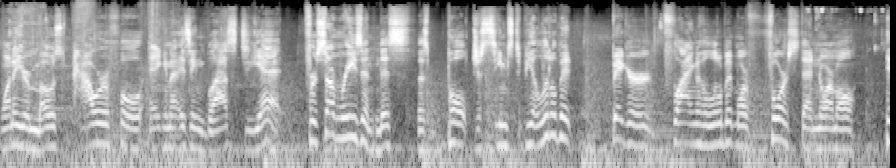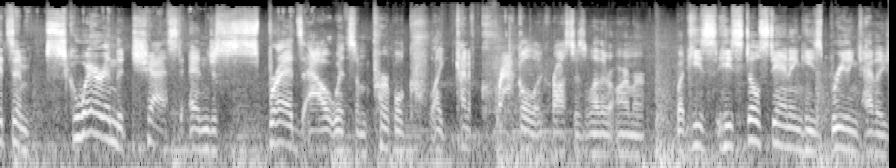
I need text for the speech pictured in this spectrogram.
One of your most powerful agonizing blasts yet. For some reason, this this bolt just seems to be a little bit bigger, flying with a little bit more force than normal. Hits him square in the chest and just spreads out with some purple, like kind of crackle across his leather armor. But he's he's still standing. He's breathing heavily.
